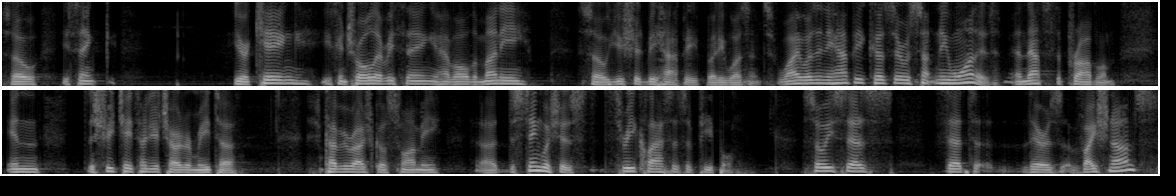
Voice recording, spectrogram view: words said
So you think you're a king, you control everything, you have all the money, so you should be happy, but he wasn't. Why wasn't he happy? Because there was something he wanted, and that's the problem. In the Sri Chaitanya Charitamrita, Kaviraj Goswami uh, distinguishes three classes of people. So he says that there's Vaishnavas,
